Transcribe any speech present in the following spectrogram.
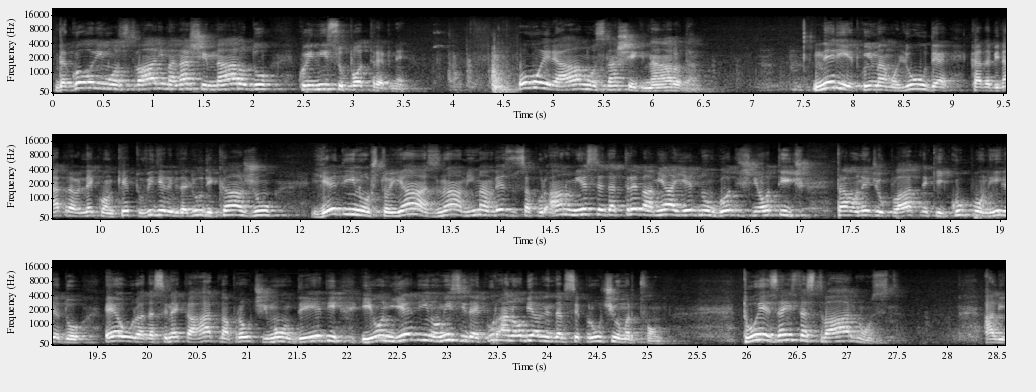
Da govorimo o stvarima našim narodu koji nisu potrebne. Ovo je realnost našeg naroda. Nerijetko imamo ljude, kada bi napravili neku anketu, vidjeli bi da ljudi kažu jedino što ja znam, imam vezu sa Kur'anom, jeste da trebam ja jednom godišnje otići tamo neđe uplat neki kupon 1000 eura da se neka hatma prouči mom dedi i on jedino misli da je Kur'an objavljen da bi se proučio mrtvom. To je zaista stvarnost. Ali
